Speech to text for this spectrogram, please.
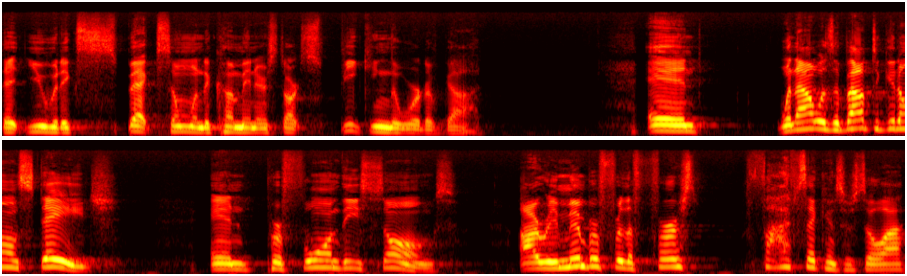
that you would expect someone to come in and start speaking the word of God. And when I was about to get on stage and perform these songs, I remember for the first five seconds or so, I,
